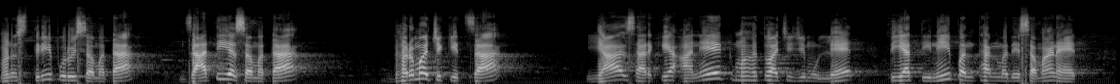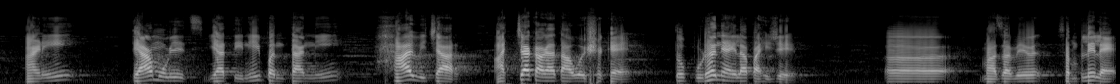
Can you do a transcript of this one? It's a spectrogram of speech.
म्हणून स्त्री पुरुष समता जातीय समता धर्मचिकित्सा यासारखी अनेक महत्वाची जी मूल्य आहेत ती या तिन्ही पंथांमध्ये समान आहेत. आणि त्यामुळेच या तिन्ही पंथांनी हा विचार आजच्या काळात आवश्यक आहे तो पुढं न्यायला पाहिजे. अं, माझा वेळ संपलेला आहे.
